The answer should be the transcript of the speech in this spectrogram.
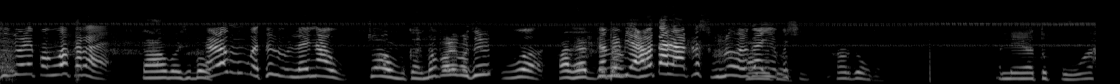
જોડે પૌવા કરાય. તાવ પછી બહુ. હું બધું લઈને આવું. ચો ઘરમાં પડે હેડ તમે તારે સૂલો પછી. હાર એટલે તો પૌવા.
